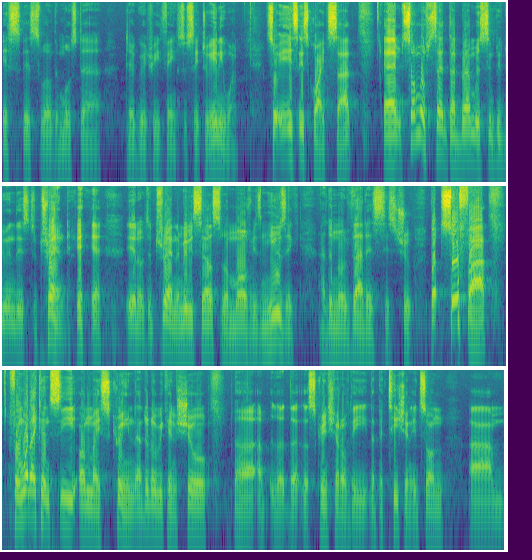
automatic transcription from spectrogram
it's, it's one of the most uh, derogatory things to say to anyone. So it's, it's quite sad. Um, some have said that Brymo was simply doing this to trend, you know, to trend and maybe sell some more of his music. I don't know if that is, is true. But so far, from what I can see on my screen, I don't know if we can show uh, the, the, the, screenshot of the, the petition. It's on um,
